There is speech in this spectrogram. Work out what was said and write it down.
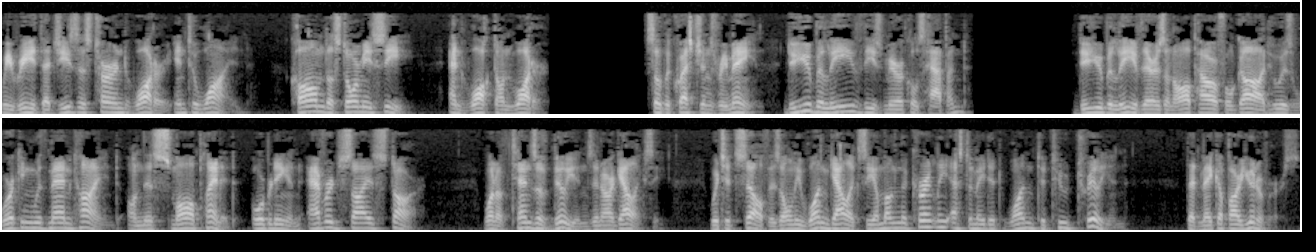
We read that Jesus turned water into wine, calmed a stormy sea, and walked on water. So the questions remain. Do you believe these miracles happened? Do you believe there is an all-powerful God who is working with mankind on this small planet orbiting an average-sized star, one of tens of billions in our galaxy, which itself is only one galaxy among the currently estimated 1 to 2 trillion that make up our universe?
